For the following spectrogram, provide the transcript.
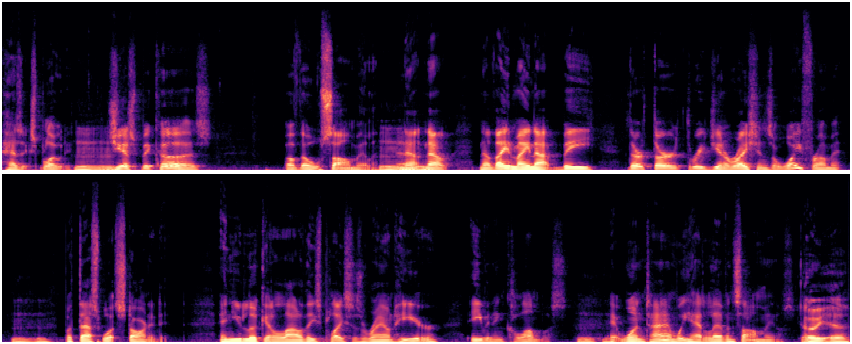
has exploded Mhm. just because of the old sawmilling. Mhm. Now, now, now they may not be their third, three generations away from it, Mm-hmm. but that's what started it. And you look at a lot of these places around here, even in Columbus. At one time, we had eleven sawmills. oh yeah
